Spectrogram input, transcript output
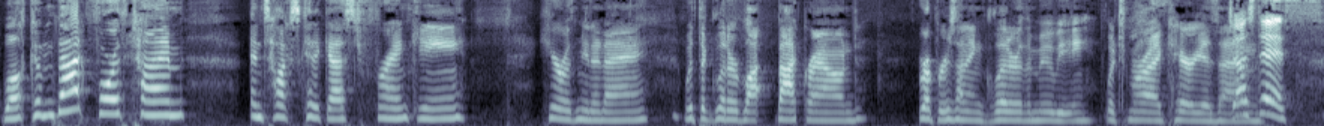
Welcome back, fourth time intoxicated guest Frankie here with me today with the glitter black background representing Glitter the movie, which Mariah Carey is in. Justice,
